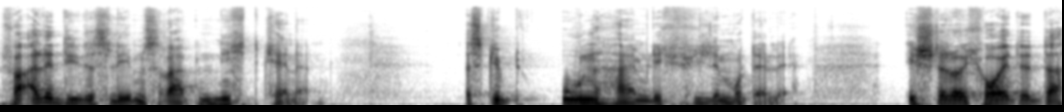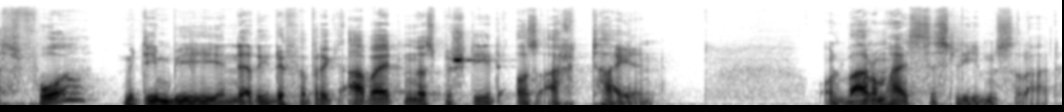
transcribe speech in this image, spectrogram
Für alle, die das Lebensrad nicht kennen, es gibt unheimlich viele Modelle. Ich stelle euch heute das vor, mit dem wir hier in der Redefabrik arbeiten. Das besteht aus acht Teilen. Und warum heißt es Lebensrad?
